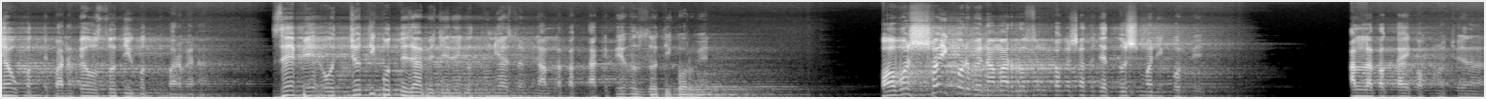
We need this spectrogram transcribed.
এও করতে পারবে বেউজ্জতি করতে পারবে না। যে বেউজ্জতি করতে যাবে জেনে দুনিয়ার জমিন আল্লাহ পাক তাকে বেউজ্জতি করবেন। অবশ্যই করবেন, আমার রসুল পাকের সাথে যে দুশ্মনী করবে। আল্লাহ পাক তাই কখনো ছেড়ে না।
